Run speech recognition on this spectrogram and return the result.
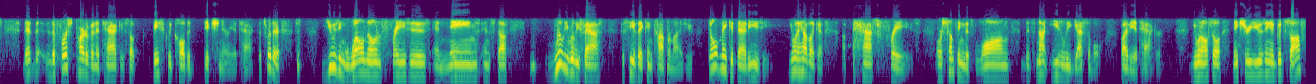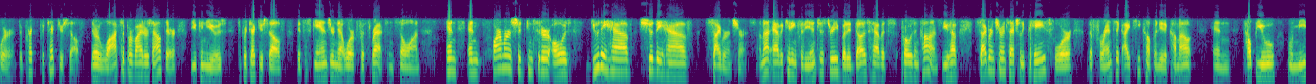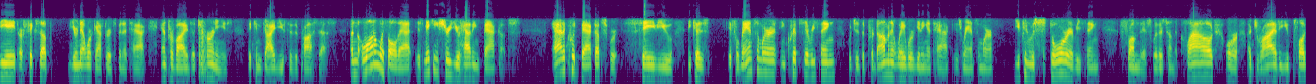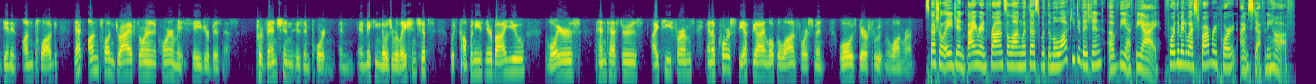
That the, the first part of an attack is basically called a dictionary attack. That's where they're just using well-known phrases and names and stuff really, really fast to see if they can compromise you don't make it that easy. You want to have like a, a pass phrase or something that's long, that's not easily guessable by the attacker. You want to also make sure you're using a good software to pre- protect yourself. There are lots of providers out there you can use to protect yourself that scans your network for threats and so on. And and farmers should consider always do they have should they have cyber insurance? I'm not advocating for the industry, but it does have its pros and cons. You have cyber insurance actually pays for the forensic IT company to come out and help you remediate or fix up your network after it's been attacked and provides attorneys that can guide you through the process. And along with all that is making sure you're having backups. Adequate backups will save you because if a ransomware encrypts everything, which is the predominant way we're getting attacked, is ransomware. You can restore everything from this, whether it's on the cloud or a drive that you plugged in and unplug. That unplugged drive thrown in a corner may save your business. Prevention is important, and, and making those relationships with companies nearby you, lawyers, pen testers, IT firms, and of course the FBI and local law enforcement will always bear fruit in the long run. Special Agent Byron France along with us with the Milwaukee Division of the FBI. For the Midwest Farm Report, I'm Stephanie Hoff.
